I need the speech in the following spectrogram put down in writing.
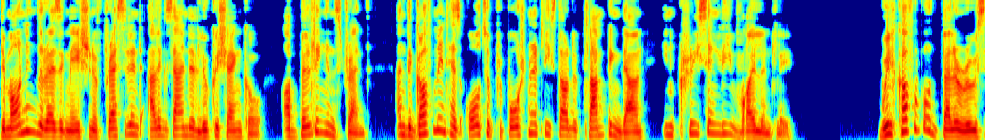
demanding the resignation of President Alexander Lukashenko are building in strength, and the government has also proportionately started clamping down increasingly violently. We'll cover both Belarus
